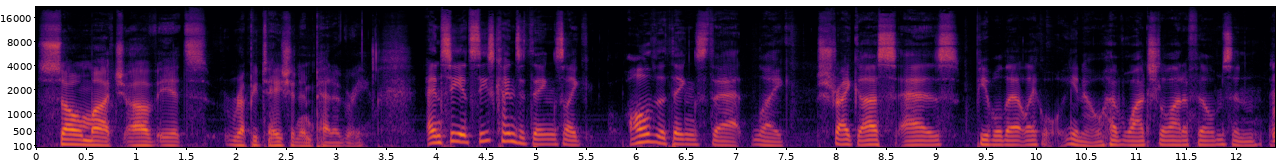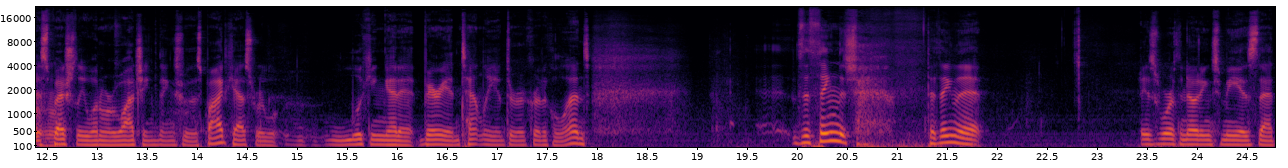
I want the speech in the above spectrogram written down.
so much of its reputation and pedigree. And see, it's these kinds of things, like all of the things that like strike us as people that like you know have watched a lot of films, and Mm-hmm. especially when we're watching things for this podcast, we're l- looking at it very intently and through a critical lens. The thing that, the thing that is worth noting to me is that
